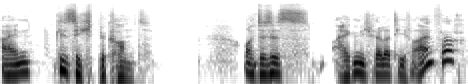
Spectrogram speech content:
ein Gesicht bekommt? Und das ist eigentlich relativ einfach.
